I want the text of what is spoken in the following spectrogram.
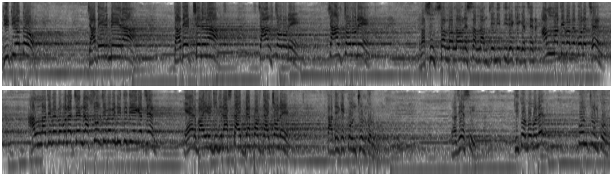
দ্বিতীয়ত, যাদের মেয়েরা, তাদের ছেলেরা চাল চলনে চাল চলনে। রাসুল সাল্লাহ সাল্লাম যে নীতি রেখে গেছেন, আল্লাহ যেভাবে বলেছেন, আল্লাহ যেভাবে বলেছেন, রাসুল যেভাবে নীতি দিয়ে গেছেন, এর বাইরে যদি রাস্তায় বেপরদায় চলে, তাদেরকে কন্ট্রোল করব। রাজি আছি? কি করব বলে? কন্ট্রোল করব।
